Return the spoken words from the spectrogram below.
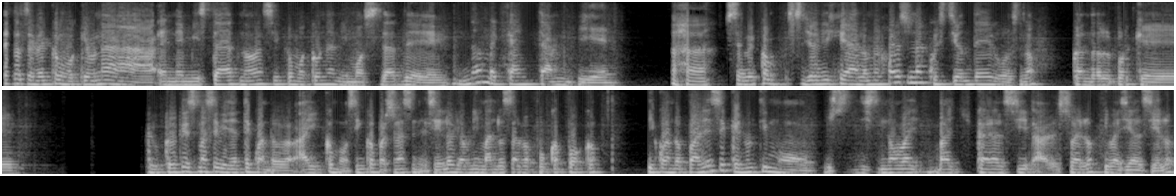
Eso se ve como que una enemistad, ¿no? Así como que una animosidad de no me caen tan bien. Ajá. Se ve como, yo dije, a lo mejor es una cuestión de egos, ¿no? Cuando, porque creo que es más evidente cuando hay como cinco personas en el cielo y Omniman lo salva poco a poco. Y cuando parece que el último pues, no va, va, a caer al, al, suelo, iba a decir al cielo,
